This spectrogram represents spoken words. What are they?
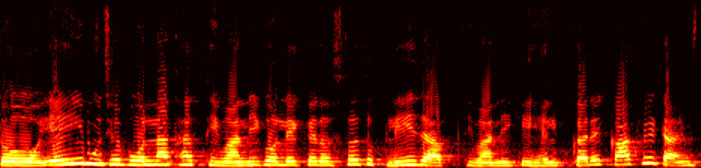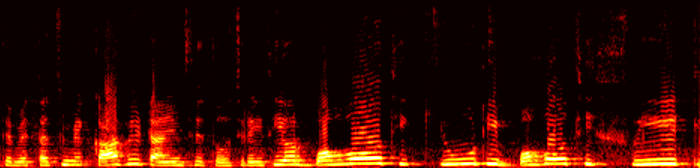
तो यही मुझे बोलना था शिवानी को लेकर दोस्तों तो प्लीज़ आप शिवानी की हेल्प करें। काफ़ी टाइम से मैं सच में काफ़ी टाइम से सोच रही थी और बहुत ही क्यूट ही, बहुत ही स्वीट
